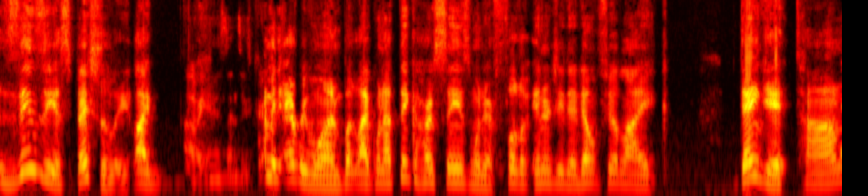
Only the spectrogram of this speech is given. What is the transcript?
Zenzi especially like oh yeah, Zenzi's great. I mean everyone, but like when I think of her scenes when they're full of energy, they don't feel like dang it, Tom,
